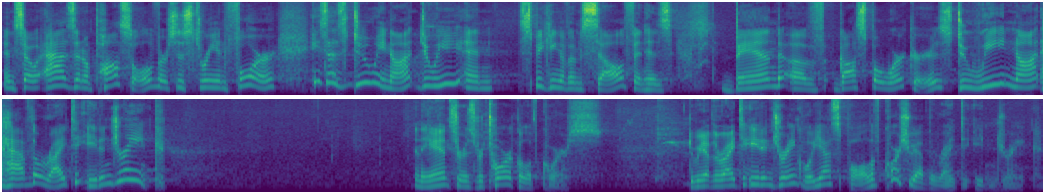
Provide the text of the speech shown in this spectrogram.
And so, as an apostle, verses three and four, he says, Do we not? Do we? And speaking of himself and his band of gospel workers, do we not have the right to eat and drink? And the answer is rhetorical, of course. Do we have the right to eat and drink? Well, yes, Paul. Of course you have the right to eat and drink.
